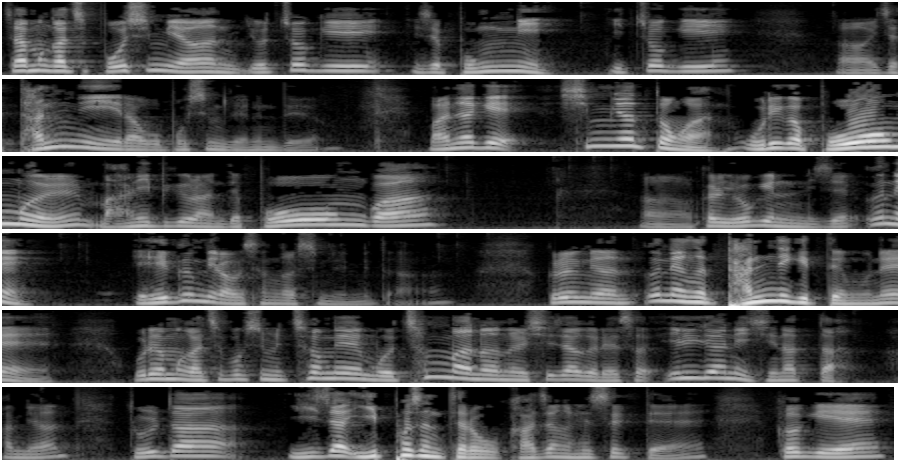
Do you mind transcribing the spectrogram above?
자, 한번 같이 보시면 이쪽이 이제 복리, 이쪽이 어 이제 단리라고 보시면 되는데요. 만약에 10년 동안 우리가 보험을 많이 비교를 하는데 보험과 어 그리고 여기는 이제 은행, 예금이라고 생각하시면 됩니다. 그러면 은행은 단리기 때문에 우리 한번 같이 보시면 처음에 뭐 천만 원을 시작을 해서 1년이 지났다 하면 둘 다 이자 2%라고 가정을 했을 때 거기에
